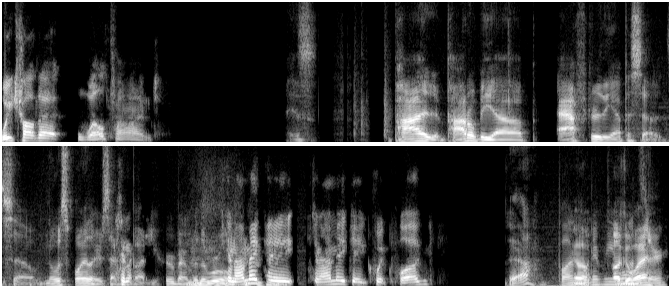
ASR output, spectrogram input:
We call that well timed. Is pod pod will be up after the episode, so no spoilers, Can I- everybody. Remember the rule. Can I make a Can I make a quick plug? Yeah. Plug Go, whatever you plug want, away. sir.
